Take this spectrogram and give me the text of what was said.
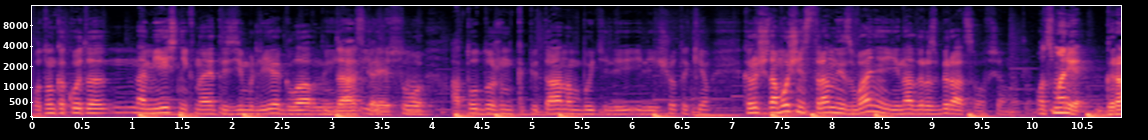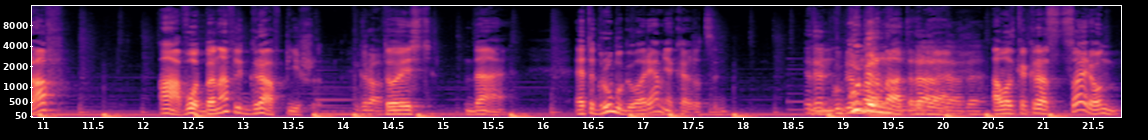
Вот он какой-то наместник на этой земле главный. Да, или скорее кто? всего. А тот должен капитаном быть или, или еще таким. Короче, там очень странные звания, и надо разбираться во всем этом. Вот смотри, граф... А, вот, Бен Аффлек граф пишет. Граф. То есть, да. Это, грубо говоря, мне кажется, это губернатор. губернатор, да. да. да, да. А вот как раз царь, он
